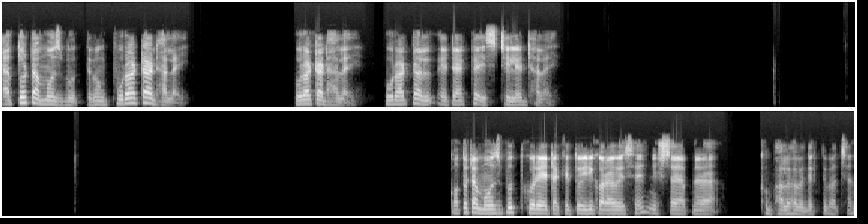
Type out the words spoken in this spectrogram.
এতটা মজবুত এবং পুরাটা ঢালাই। পুরাটা ঢালাই। পুরাটা এটা একটা স্টিলের ঢালাই। কতটা মজবুত করে এটাকে তৈরি করা হয়েছে নিশ্চয়ই আপনারা খুব ভালোভাবে দেখতে পাচ্ছেন।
